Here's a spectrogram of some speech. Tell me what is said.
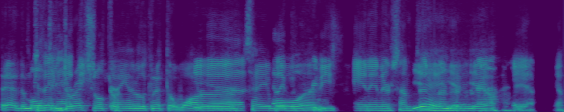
they had the 'cause they had- multi-directional thing. They're looking at the water Yeah, table, and 3D scanning or something. Yeah, yeah, yeah. yeah, yeah, yeah.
